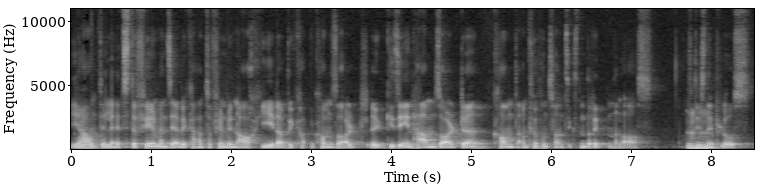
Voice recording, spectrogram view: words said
Ja, und der letzte Film, ein sehr bekannter Film, den auch jeder bekommen sollte, äh, gesehen haben sollte, kommt am 25.03. raus auf mhm. Disney Plus.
